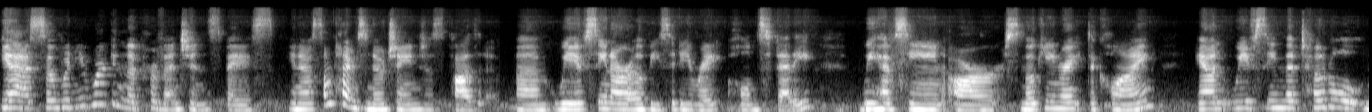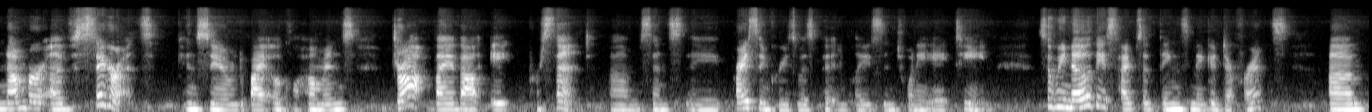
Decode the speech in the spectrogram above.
Yeah, so when you work in the prevention space, you know, sometimes no change is positive. Um, we have seen our obesity rate hold steady. We have seen our smoking rate decline, and we've seen the total number of cigarettes consumed by Oklahomans drop by about 8% um, since the price increase was put in place in 2018. So we know these types of things make a difference. Um,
